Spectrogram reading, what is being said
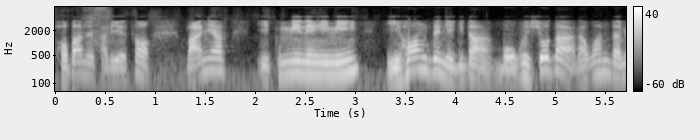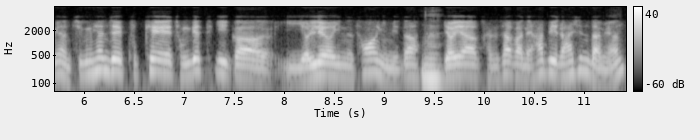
법안을 발의해서 만약 이 국민의힘이 이 허황된 얘기다, 뭐 혹은 쇼다라고 한다면 지금 현재 국회 정개특위가 열려 있는 상황입니다. 네. 여야 간사 간에 합의를 하신다면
